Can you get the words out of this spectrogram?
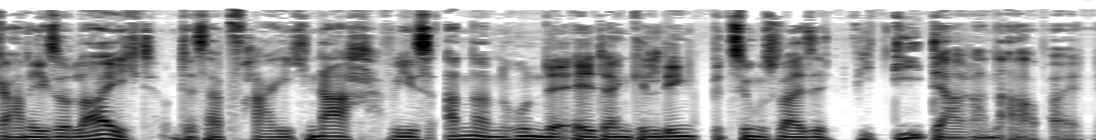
gar nicht so leicht. Und deshalb frage ich nach, wie es anderen Hundeeltern gelingt, beziehungsweise wie die daran arbeiten.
